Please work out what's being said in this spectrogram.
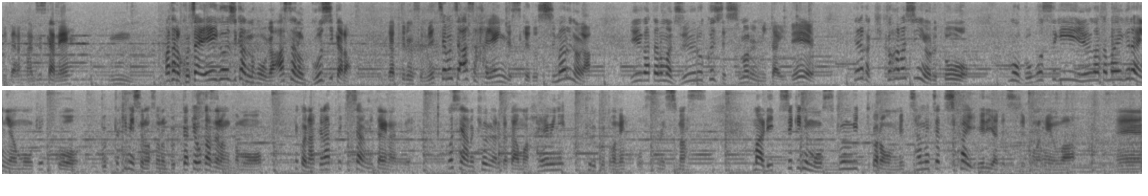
みたいな感じですかね。うん。まあ、ただこちら営業時間の方が朝の5時からやってるんですよ。めちゃめちゃ朝早いんですけど閉まるのが夕方のまあ16時で閉まるみたいででなんか聞く話によるともう午後過ぎ夕方前ぐらいにはもう結構ぶっかけ飯のそのぶっかけおかずなんかも結構なくなってきちゃうみたいなんでもしあの興味ある方はもう早めに来ることをねお勧めします。まあ立地的にもスプーンビットからもめちゃめちゃ近いエリアですしこの辺は。ね。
